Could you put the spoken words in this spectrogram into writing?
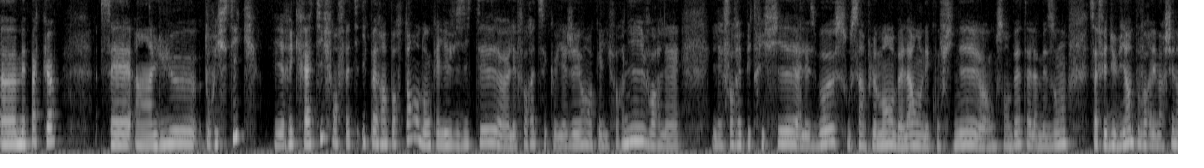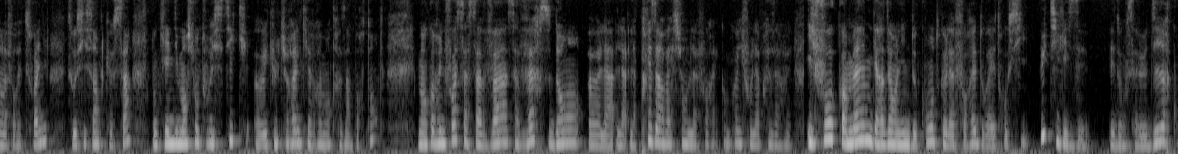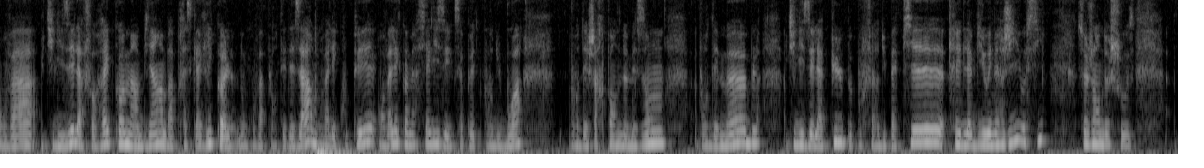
Euh, mais pas que. C'est un lieu touristique et récréatif en fait hyper important. Donc aller visiter euh, les forêts de séquoia géants en Californie, voir les, les, forêts pétrifiées à Lesbos, ou simplement ben là on est confiné, euh, on s'embête à la maison. Ça fait du bien de pouvoir aller marcher dans la forêt de soigne. C'est aussi simple que ça. Donc il y a une dimension touristique euh, et culturelle qui est vraiment très importante. Mais encore une fois, ça, ça va, ça verse dans la, la préservation de la forêt. Comme quoi il faut la préserver. Il faut quand même garder en ligne de compte que la forêt doit être aussi utilisée et donc ça veut dire qu'on va utiliser la forêt comme un bien bah, presque agricole. Donc on va planter des arbres, on va les couper, on va les commercialiser. Ça peut être pour du bois, pour des charpentes de maison, pour des meubles, utiliser la pulpe pour faire du papier, créer de la bioénergie aussi, ce genre de choses.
